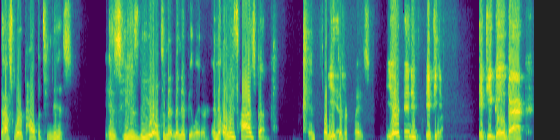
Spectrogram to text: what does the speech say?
that's where Palpatine is. Is he is the ultimate manipulator, and it always has been in so many Yeah. different ways. Yeah, Where- and if if you if you go back,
